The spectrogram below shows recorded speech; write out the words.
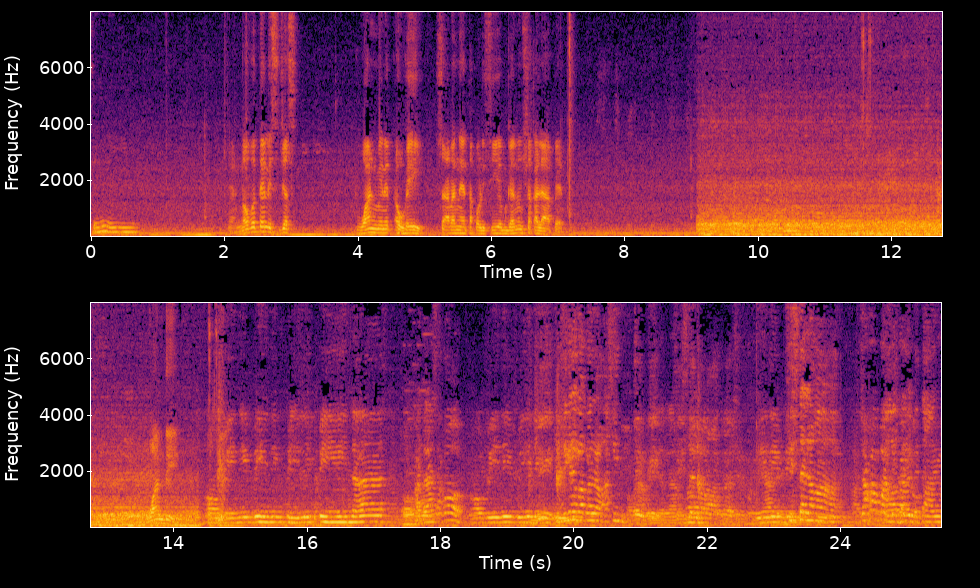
City. Yeah, Novotel is just one minute away sa Araneta Coliseum. Ganun siya kalapit. One day. O binibining Pilipinas. O atras ako. O binibining Hindi ka nakakalaw kasi Okay, okay. Sista lang ang atras. Binibining. Sista lang ang Tsaka pati Ah, kayo. tayo.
